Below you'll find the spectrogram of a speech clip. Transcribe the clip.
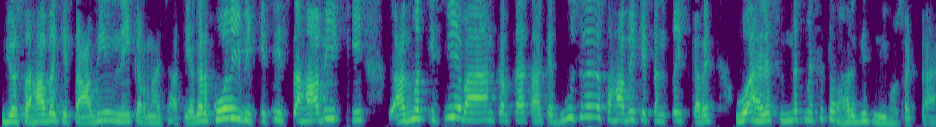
جو صحابہ کی تعظیم نہیں کرنا چاہتی۔ اگر کوئی بھی کسی صحابی کی عظمت اس لیے بیان کرتا ہے تاکہ دوسرے صحابی کی تنقید کرے، وہ اہل سنت میں سے تو ہرگز نہیں ہو سکتا ہے۔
